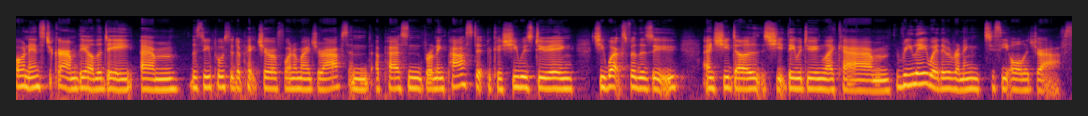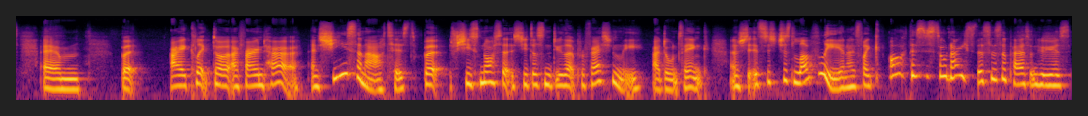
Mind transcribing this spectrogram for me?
on Instagram the other day. Um, the zoo posted a picture of one of my giraffes and a person running past it because she was doing. She works for the zoo and she does. She they were doing like um relay where they were running to see all the giraffes. Um, but I clicked on, I found her, and she's an artist, but she's not. A, she doesn't do that professionally, I don't think. And she, it's just, just lovely. And I was like, oh, this is so nice. This is a person who has,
